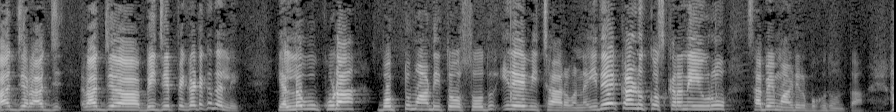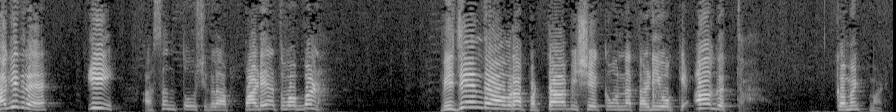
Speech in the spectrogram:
ರಾಜ್ಯ ರಾಜ್ಯ ರಾಜ್ಯ ಬಿಜೆಪಿ ಘಟಕದಲ್ಲಿ, ಎಲ್ಲವೂ ಕೂಡ ಬೊಟ್ಟು ಮಾಡಿ ತೋರಿಸೋದು ಇದೇ ವಿಚಾರವನ್ನ. ಇದೇ ಕಾರಣಕ್ಕೋಸ್ಕರನೇ ಇವರು ಸಭೆ ಮಾಡಿರಬಹುದು ಅಂತ. ಹಾಗಿದ್ರೆ ಈ ಅಸಂತೋಷಗಳ ಪಡೆ ಅಥವಾ ಬಣ ವಿಜೇಂದ್ರ ಅವರ ಪಟ್ಟಾಭಿಷೇಕವನ್ನ ತಡೆಯೋಕೆ ಆಗತ್ತಾ? ಕಮೆಂಟ್ ಮಾಡಿ.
